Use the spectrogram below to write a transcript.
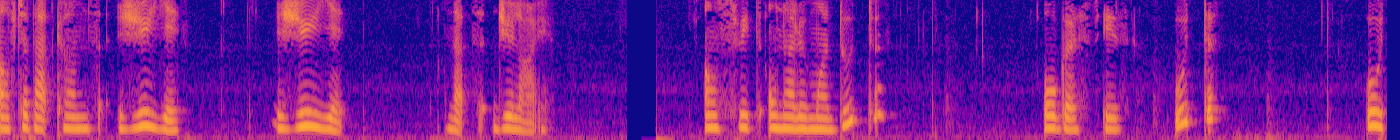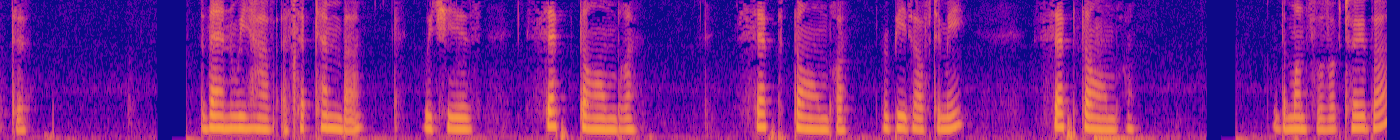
After that comes juillet. Juillet. That's July. Ensuite, on a le mois d'août. August is août. Août. Then we have a September, which is septembre. Septembre. Repeat after me. Septembre. The month of October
